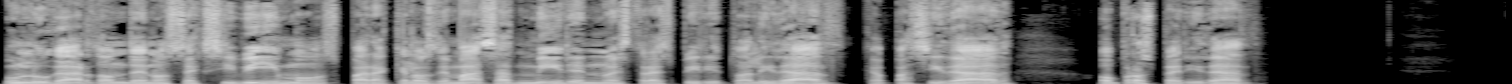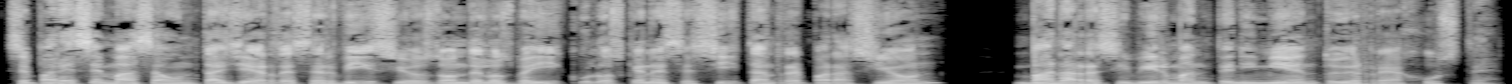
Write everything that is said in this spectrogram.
un lugar donde nos exhibimos para que los demás admiren nuestra espiritualidad, capacidad o prosperidad. Se parece más a un taller de servicios donde los vehículos que necesitan reparación van a recibir mantenimiento y reajuste.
